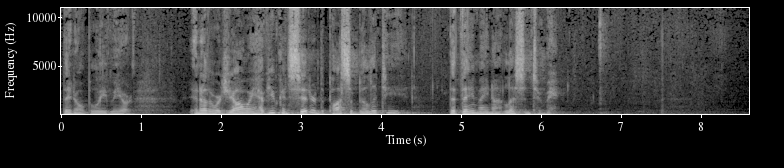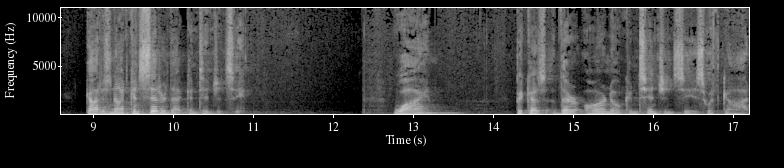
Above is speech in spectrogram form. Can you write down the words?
they don't believe me? Or, in other words, Yahweh, have you considered the possibility that they may not listen to me? God has not considered that contingency. Why? Because there are no contingencies with God.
